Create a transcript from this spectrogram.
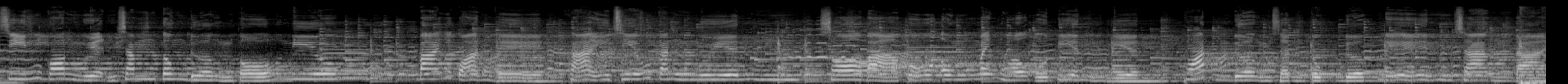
Xin con nguyện trăm tông đường tổ miếu, bái quan về khai chiếu căn nguyên so bà cô ông mãnh hậu tiên hiền, thoát đường trần tục được lên trang đài.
